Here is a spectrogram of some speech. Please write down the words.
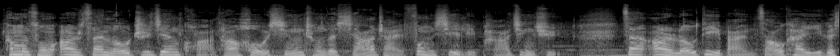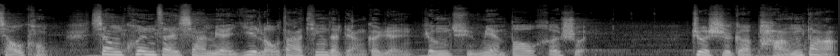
他们从二三楼之间垮塌后形成的狭窄缝隙里爬进去，在二楼地板凿开一个小孔，向困在下面一楼大厅的两个人扔去面包和水。这是个庞大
